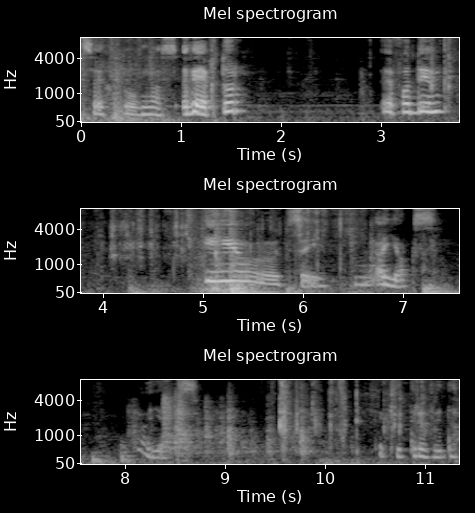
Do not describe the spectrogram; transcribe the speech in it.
Це хто в нас? Гектор F1. І цей Аякс. Аякс. Такі три вида.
